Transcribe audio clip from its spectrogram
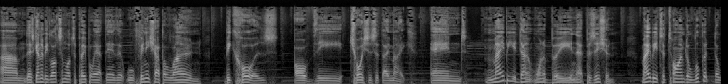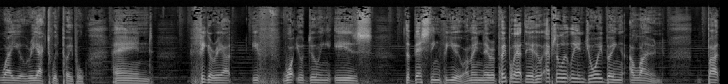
Um, there's going to be lots and lots of people out there that will finish up alone because of the choices that they make. And maybe you don't want to be in that position. Maybe it's a time to look at the way you react with people and figure out if what you're doing is the best thing for you. I mean, there are people out there who absolutely enjoy being alone, but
